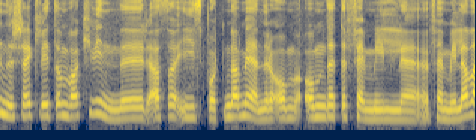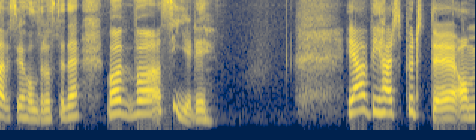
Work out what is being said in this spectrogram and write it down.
undersøkt litt om hva kvinner altså, i sporten da mener om, om dette femmila, hvis vi holder oss til det. Hva, hva sier de? Ja, vi har spurt eh, om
